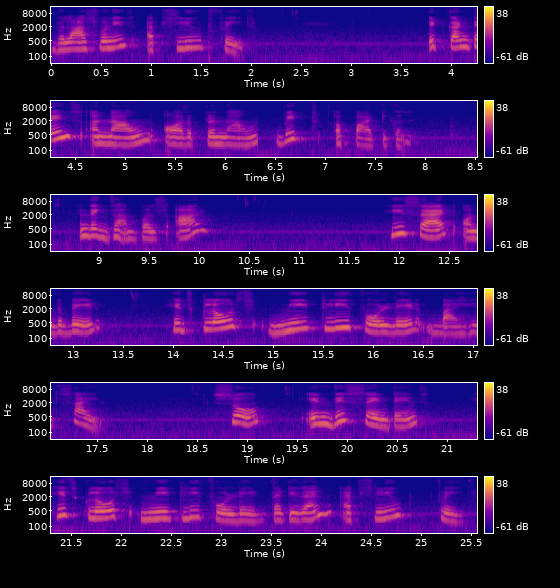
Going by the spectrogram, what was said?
The last one is absolute phrase. It contains a noun or a pronoun with a particle. And the examples are He sat on the bed, his clothes neatly folded by his side. So, in this sentence, his clothes neatly folded, that is an absolute phrase.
